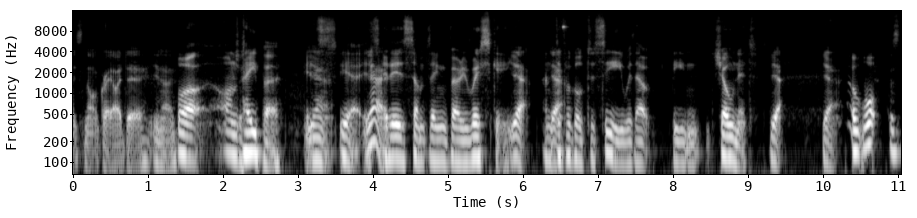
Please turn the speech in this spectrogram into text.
it's not a great idea," you know. Well, on Just- paper, it's, yeah, it's, Yeah. it is something very risky Yeah, and yeah. difficult to see without being shown it. yeah. Uh, what Was-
